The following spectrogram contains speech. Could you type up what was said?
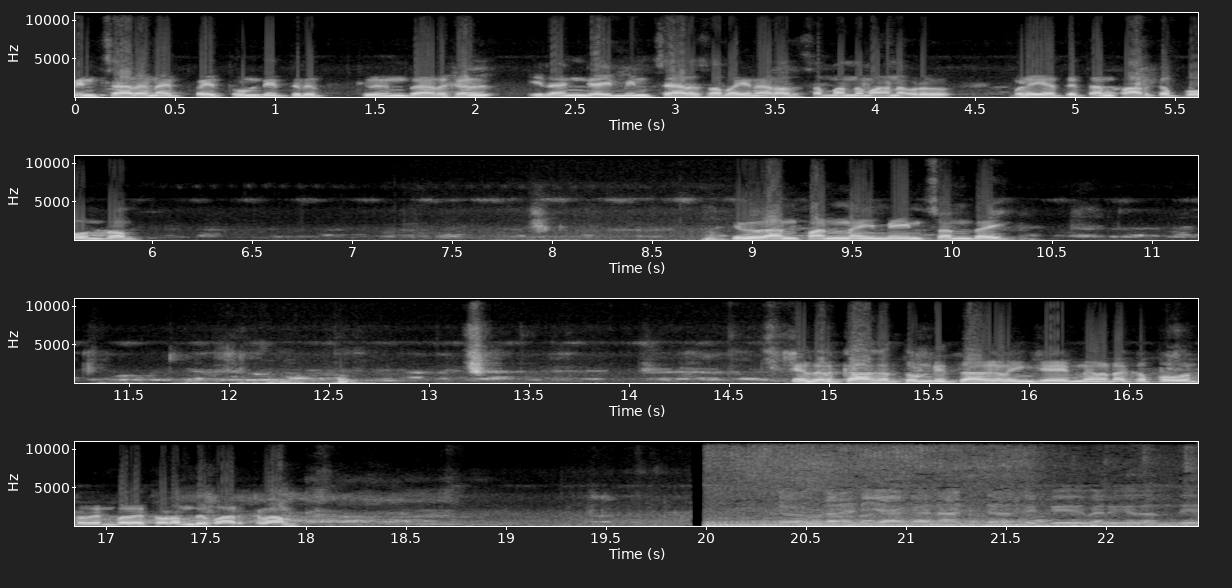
மின்சார இணைப்பை துண்டித்திருக்கின்றார்கள். இலங்கை மின்சார சபையினர். அது சம்பந்தமான ஒரு விடயத்தை தான் பார்க்க போகின்றோம். இதுதான் பண்ணை மீன் சந்தை. எதற்காக துண்டித்தார்கள்? இங்கே என்ன நடக்கப் போகின்றது என்பதை தொடர்ந்து பார்க்கலாம். உடனடியாக நான் இந்த இடத்துக்கு வருகை தந்து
